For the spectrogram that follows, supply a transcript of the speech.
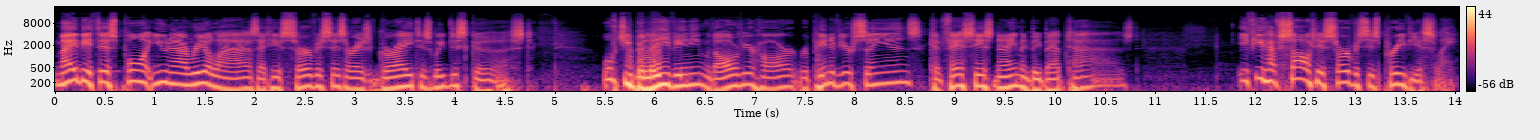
Maybe at this point you now realize that His services are as great as we've discussed. Won't you believe in Him with all of your heart, repent of your sins, confess His name, and be baptized? If you have sought His services previously,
